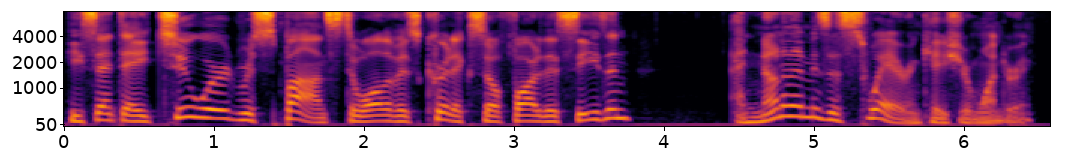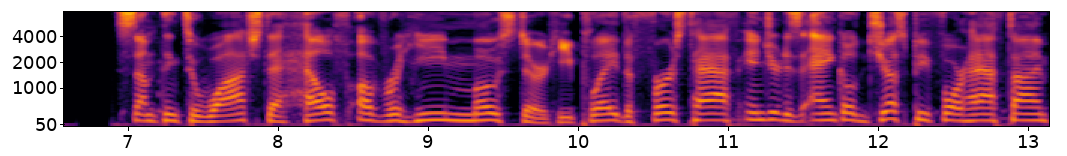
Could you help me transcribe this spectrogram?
He sent a two word response to all of his critics so far this season, and none of them is a swear, in case you're wondering. Something to watch the health of Raheem Mostert. He played the first half, injured his ankle just before halftime,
